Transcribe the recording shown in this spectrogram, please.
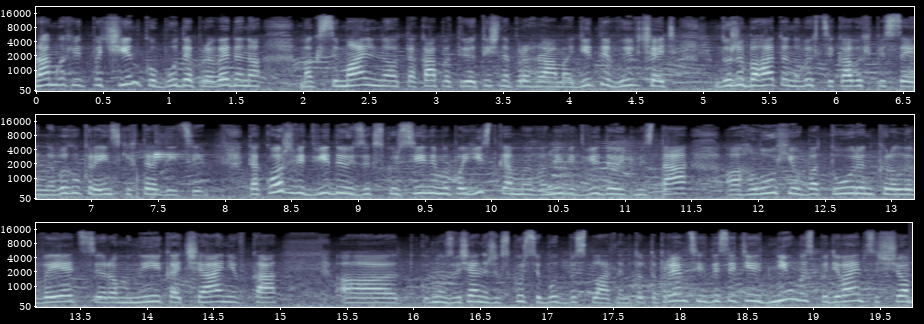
У рамках відпочинку буде проведена максимально така патріотична програма. Діти вивчать дуже багато нових цікавих пісень, нових українських традицій. Також відвідують з екскурсійними поїздками. Вони відвідують міста Глухів, Батурин, Кролевець, Ромни, Качанівка. Ну, звичайно ж, екскурсії будуть безплатними. Тобто, протягом цих 10 днів ми сподіваємося, що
